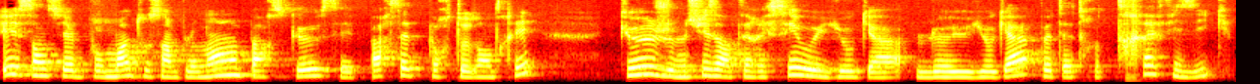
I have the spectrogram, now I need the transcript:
essentiel pour moi tout simplement parce que c'est par cette porte d'entrée que je me suis intéressée au yoga. Le yoga peut être très physique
